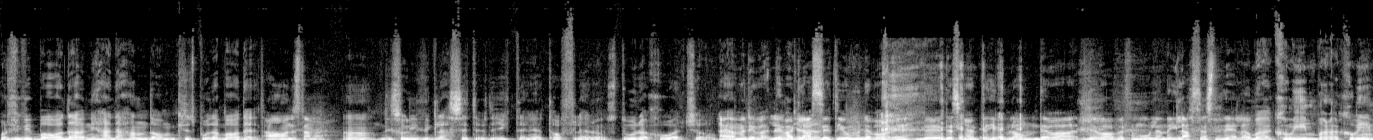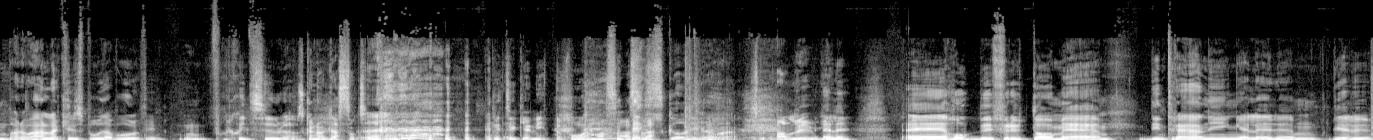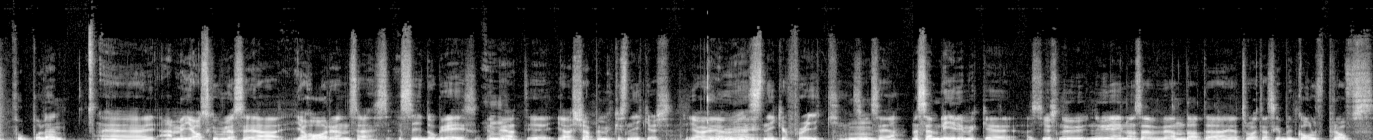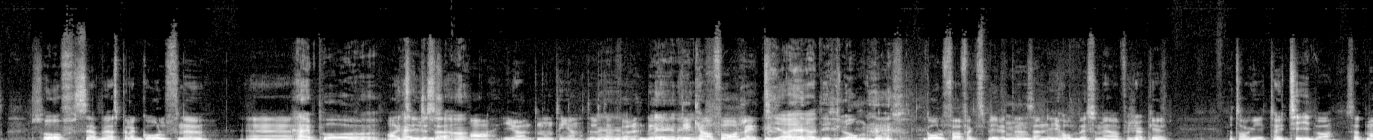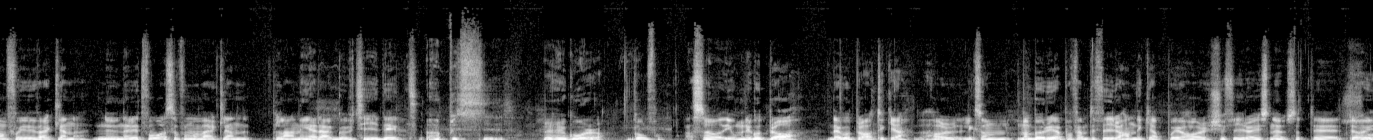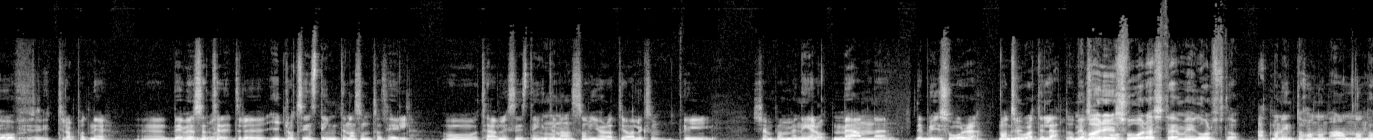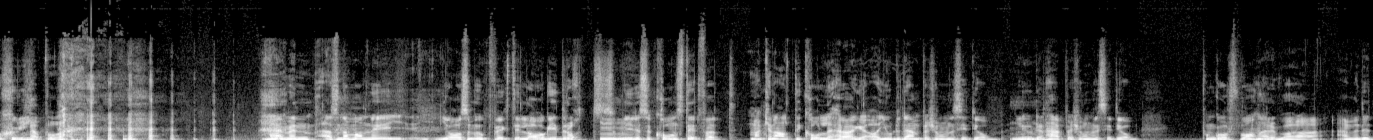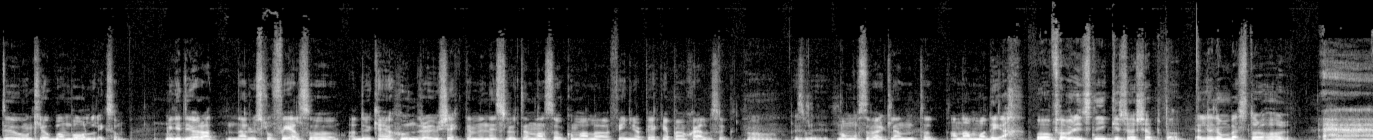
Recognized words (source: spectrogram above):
Och då fick vi bada, ni hade hand om Krutsbodabadet. Ja, det stämmer. Ja, det såg lite glassigt ut. Det gick där ner tofflor och stora shorts. Och Ja, men det var, det var glassigt. runt. Jo, men det var det. Det, det ska jag inte hybla om. Det var, det var väl förmodligen den glassigaste Och delen. bara kom in bara, kom in bara. Och alla Krutsbodabor vi Mm. var skitsura. Ska ni ha glass också? Det tycker jag ni hittar på en massa. Alltså. Jag skojar bara. Aldrig ljuga. Eller? Eh, hobby förutom eh, din träning eller eh, det är fotbollen? Eh, men jag skulle vilja säga, jag har en så här, sidogrej. Det är att eh, jag köper mycket sneakers. Jag är en Mm. Alright. sneaker freak, så att säga. Men sen blir det mycket, alltså just nu, nu är jag i någon så här vända att jag, jag tror att jag ska bli golfproffs. Soft. Så jag börjar spela golf nu. Eh, Här på... ja, i Tyresö. Ja. Ja, gör inte någonting annat Nej, utanför. Det, nej, nej, det kan vara farligt. ja, ja, det är långt också. Golf har faktiskt blivit Mm. en sån ny hobby som jag försöker ta tag i. Det tar ju tid va. Så att man får ju verkligen, nu när det är två så får man verkligen planera, gå ut tidigt. Ja, precis. Men hur går det då? Golfen? Alltså, jo men det har gått bra. Det har gått bra tycker jag. Har liksom, man börjar på 54 handikapp och jag har 24 just nu. Så det, det har ju eh, trappat ner. Eh, Det är väl så att idrottsinstinkterna som tar till. Och tävlingsinstinkterna Mm. som gör att jag liksom vill kämpa mig neråt. Men eh, det blir ju svårare. Man tror att det är lätt. Men vad är det boll. svåraste med golf då? Att man inte har någon annan att skylla på. Nej men alltså när man, är- jag som är uppväxt i lagidrott så blir det så konstigt för att man kan alltid kolla höger, ja gjorde den personen sitt jobb, eller gjorde den här personen sitt jobb. På en golfbana är det bara, nej men det är du och en klubba och en boll liksom. Vilket gör att när du slår fel så, ja, du kan ju ha hundra ursäkter men i slutändan så kommer alla fingrar peka på en själv. Så, Ja, så man måste verkligen ta, anamma det. Och favoritsneakers du har köpt då? Eller de bästa du har?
